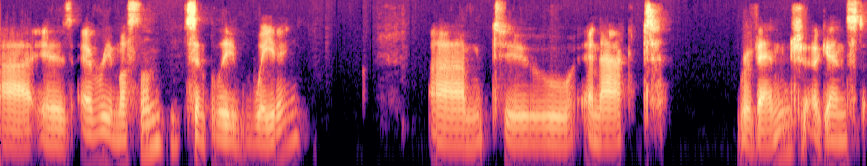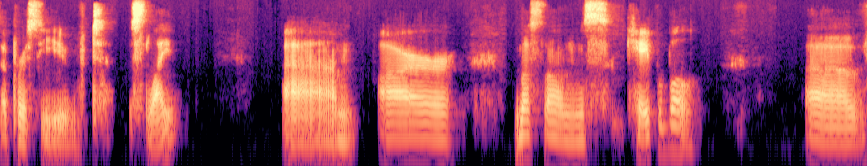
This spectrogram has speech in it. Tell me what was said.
uh, is every Muslim simply waiting um, to enact revenge against a perceived slight? Um, are Muslims capable of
